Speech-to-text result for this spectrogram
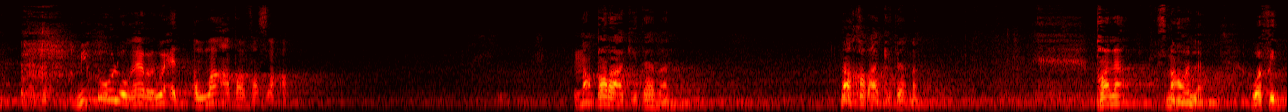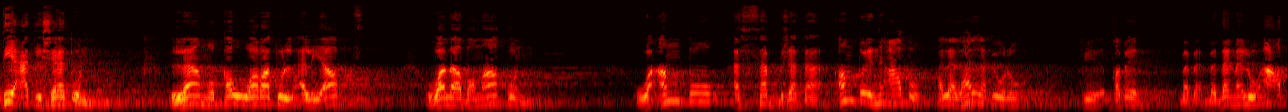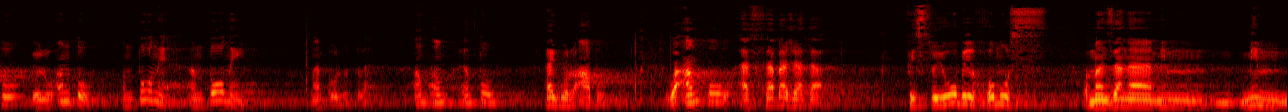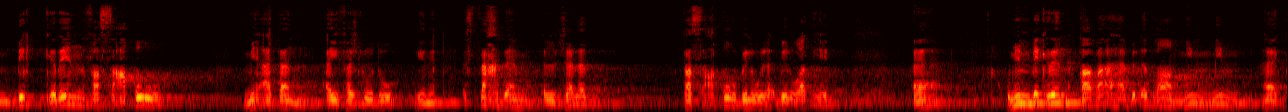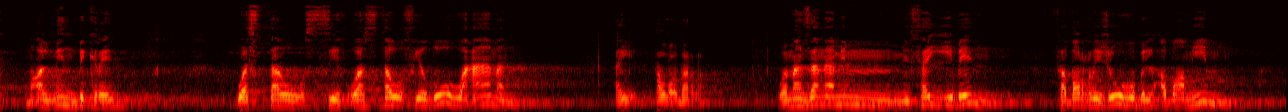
مين بيقولوا غير الواحد الله أعطى الفصاحة ما قرأ كتابا. ما قرأ كتابا. قال اسمعوا هلا. وفي التيعة شاة لا مقورة الألياط ولا ضناق. وأنطوا الثبجة أنطوا يعني أعطوا. هلا هلا بيقولوا في قبيل. بدل ما يقولوا أعطوا بيقولوا أنطوا. أنطوني أنطوني. ما بتقولوا لا. أنطوا. هيك بيقولوا أعطوا. وأنطوا الثبجة في السيوب الخمس. ومن زنى من من بكر فاصعقوه مئة أي فاجلدوه. يعني استخدم الجلد فاصعقوه بلغتهم. أه؟ ومن بكر قرأها بالإدغام من من هيك. ما قال من بكر. واستوفضوه عاما. أي طلعوا برا. ومن زنى من من فبرجوه بالأضاميم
